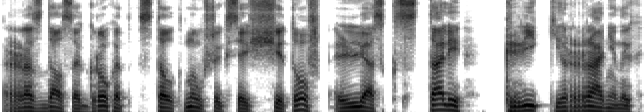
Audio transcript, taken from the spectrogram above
Раздался грохот столкнувшихся щитов, лязг стали, крики раненых.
